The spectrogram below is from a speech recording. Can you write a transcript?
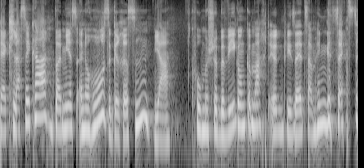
der Klassiker. Bei mir ist eine Hose gerissen. Ja, komische Bewegung gemacht, irgendwie seltsam hingesetzt.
